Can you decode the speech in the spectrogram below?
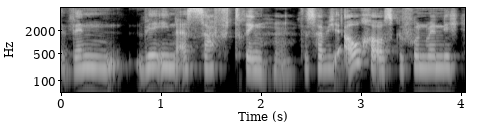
wenn wir ihn als Saft trinken. Das habe ich auch rausgefunden, wenn ich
